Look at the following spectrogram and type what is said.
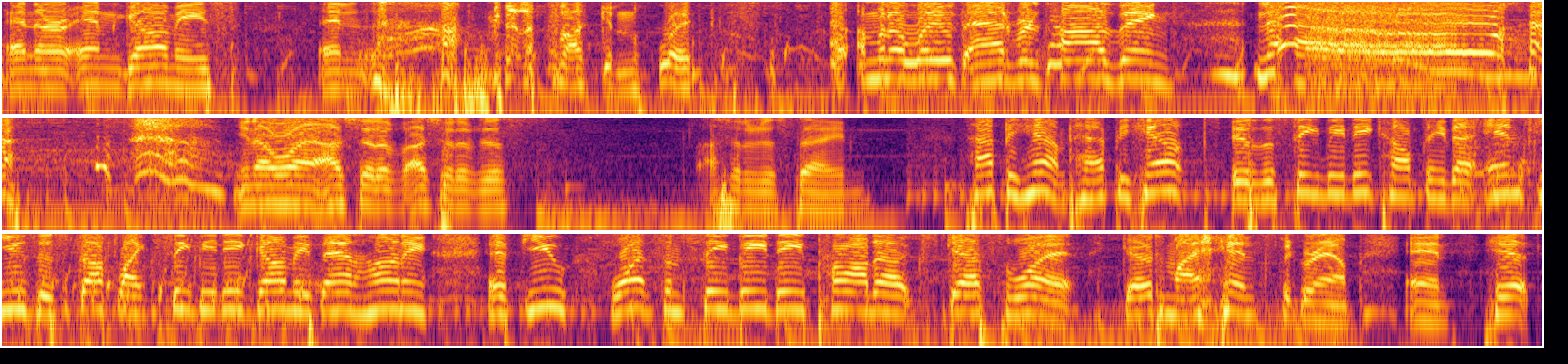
and they're in gummies. And I'm gonna fucking lose. I'm gonna lose advertising. No. you know what? I should have. I should have just. I should have just stayed. Happy Hemp. Happy Hemp is a CBD company that infuses stuff like CBD gummies and honey. If you want some CBD products, guess what? Go to my Instagram and hit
